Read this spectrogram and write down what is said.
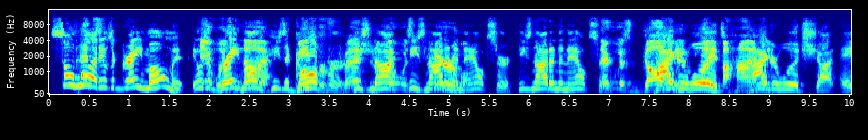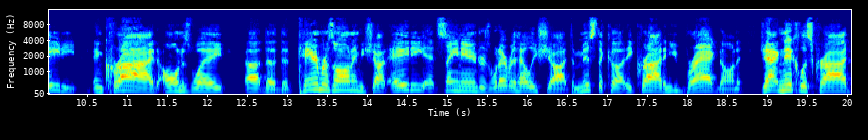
So what? It was a great moment. It was It a great not. moment. He's a golfer. He's not. It was He's not terrible. an announcer. He's not an announcer. There was Tiger Woods. behind Tiger me. Woods shot 80 and cried on his way. Uh, the the cameras on him. He shot 80 at St. Andrews, whatever the hell he shot to miss the cut. He cried and you bragged on it. Jack Nicklaus cried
